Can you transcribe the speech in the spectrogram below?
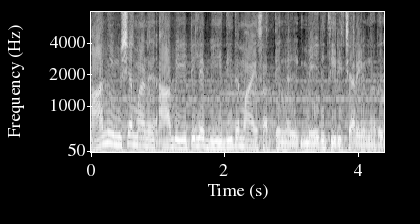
ആ നിമിഷമാണ് ആ വീട്ടിലെ ഭീതിതമായ സത്യങ്ങൾ മേരി തിരിച്ചറിയുന്നത്.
